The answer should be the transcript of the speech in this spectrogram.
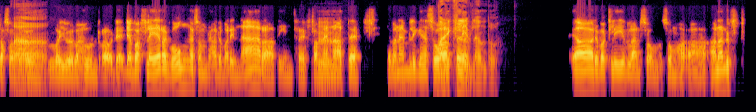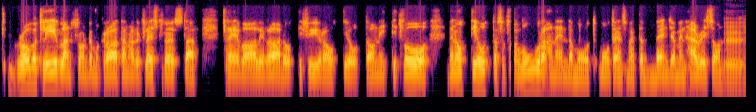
eh, så ah. det var ju över 100. Det, det, var flera gånger som det hade varit nära att inträffa mm. men att det, det var nämligen så var det att... Eh, Cleveland då? Ja, det var Cleveland som, som han hade, Grover Cleveland från Demokraterna hade flest röster tre val i rad, 84, 88 och 92. Men 88 så förlorade han ända mot, mot en som hette Benjamin Harrison. Mm.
